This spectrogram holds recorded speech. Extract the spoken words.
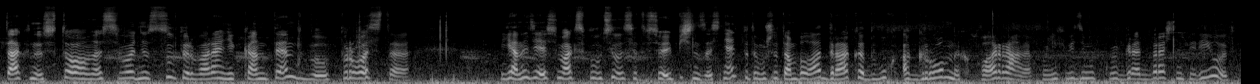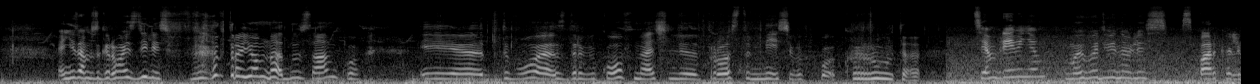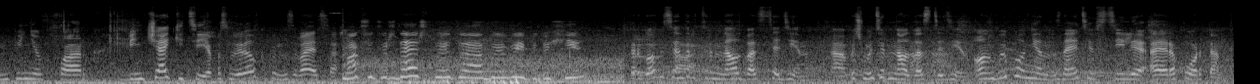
Так, ну что, у нас сегодня супер вараний контент был, просто. Я надеюсь, у Макса получилось это все эпично заснять, потому что там была драка двух огромных варанов. У них, видимо, какой брачный период. И они там сгромоздились втроем на одну самку. И двое здоровяков начали просто месиво какое. Круто! Тем временем мы выдвинулись с парка Люмпини в парк Бенчакити. Я посмотрела, как он называется. Макс утверждает, что это боевые петухи. Торговый центр Терминал 21. А, почему Терминал 21? Он выполнен, знаете, в стиле аэропорта.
